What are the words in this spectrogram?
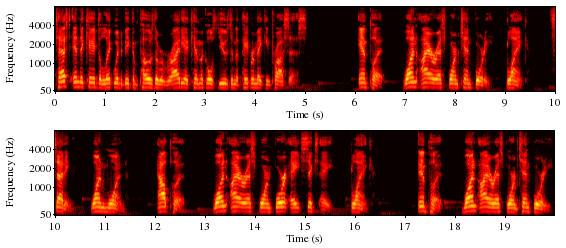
Tests indicated the liquid to be composed of a variety of chemicals used in the paper-making process. Input: 1 IRS Form 1040 blank. Setting: 1-1. Output: 1 IRS Form 4868 blank. Input: 1 IRS Form 1040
